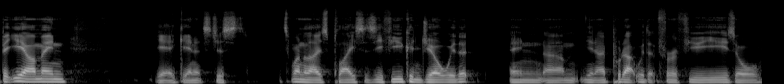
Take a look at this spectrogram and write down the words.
but yeah, I mean, yeah, again, it's just it's one of those places. If you can gel with it and um, you know, put up with it for a few years or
